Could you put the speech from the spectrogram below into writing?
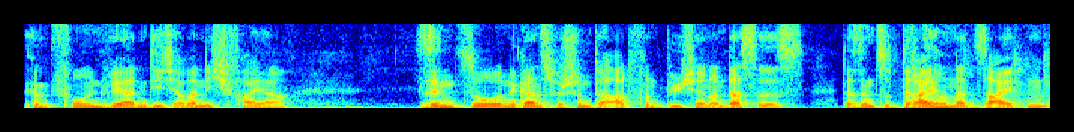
empfohlen werden, die ich aber nicht feier, sind so eine ganz bestimmte Art von Büchern. Und das ist, da sind so 300 Seiten.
